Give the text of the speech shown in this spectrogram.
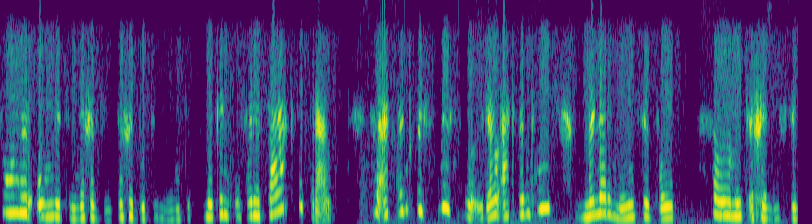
sonder om net enige wettige dokumente te teken of in 'n kerk te trou. So ek dink beslis so, you know, ek dink nie minder mense wil saam met 'n geliefde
